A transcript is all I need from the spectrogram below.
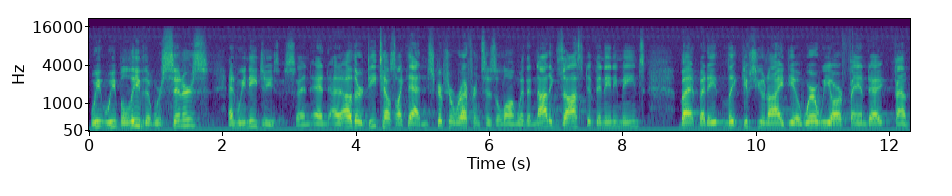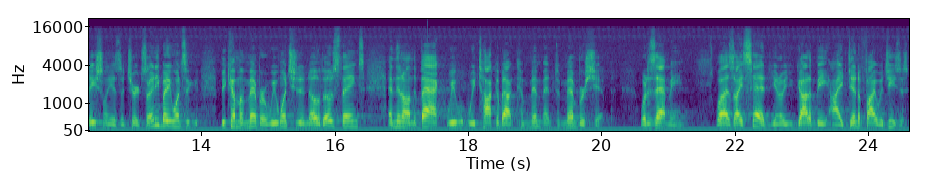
We, we believe that we're sinners and we need Jesus, and, and, and other details like that, and scriptural references along with it. Not exhaustive in any means, but, but it gives you an idea where we are foundationally as a church. So, anybody wants to become a member, we want you to know those things. And then on the back, we, we talk about commitment to membership. What does that mean? Well, as I said, you know, you got to be identified with Jesus.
